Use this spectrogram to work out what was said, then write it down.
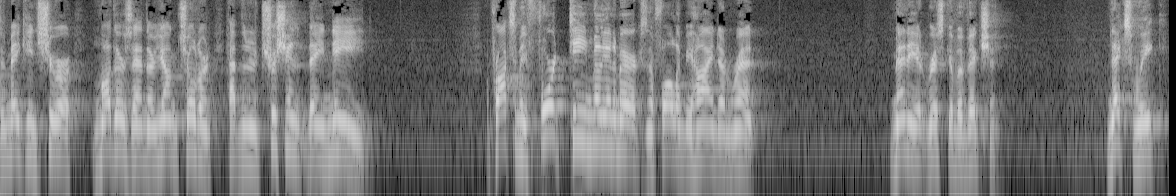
in making sure mothers and their young children have the nutrition they need. Approximately 14 million Americans have fallen behind on rent many at risk of eviction. Next week,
